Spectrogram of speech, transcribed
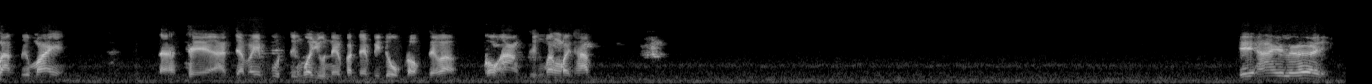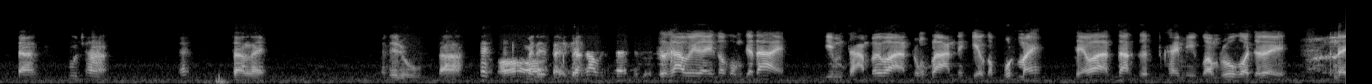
บ้างหรือไม่นะแต่อาจจะไม่พูดถึงว่าอยู่ในพระไตรปิฎกหรอก แต่ว่าเขาอ้างถึงบ้างไหมครับ AI เลยอาจารย์ผู้ชาติอาจารย์อะไร ไม่ได้ดูตา ไม่ได้ใส่แว่นเข้าไปเลยคือเข้าไปเลยก็คงจะได้ยิมถามไปว่าตรงกลางเนี่ยเกี่ยวกับพุทธไหม แต่ว่าถ้าเกิดใครมีความรู้ก็จะได้ได้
